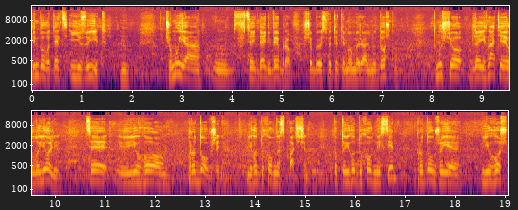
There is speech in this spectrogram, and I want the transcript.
він був отець і єзуїт. Чому я в цей день вибрав, щоб освятити меморіальну дошку? Тому що для Ігнатія Лойолі це е, його продовження, його духовна спадщина. Тобто його духовний син продовжує його ж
